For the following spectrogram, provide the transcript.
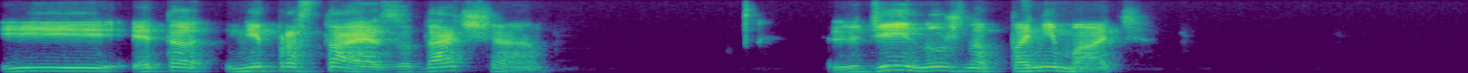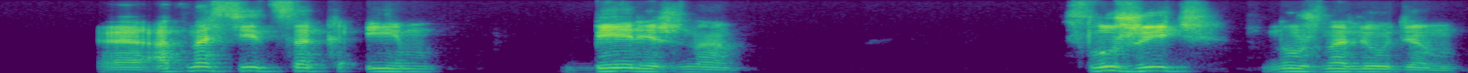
И это непростая задача. Людей нужно понимать, Э, относиться к им бережно, служить нужно людям,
